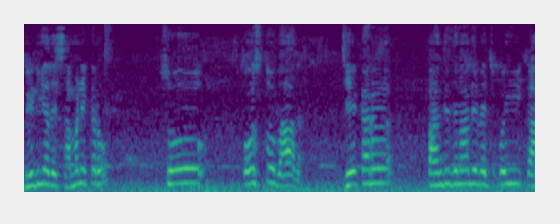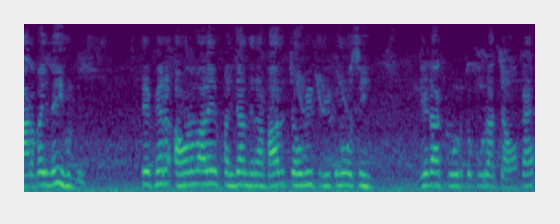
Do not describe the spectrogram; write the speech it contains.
ਮੀਡੀਆ ਦੇ ਸਾਹਮਣੇ ਕਰੋ। ਸੋ ਉਸ ਤੋਂ ਬਾਅਦ ਜੇਕਰ 5 ਦਿਨਾਂ ਦੇ ਵਿੱਚ ਕੋਈ ਕਾਰਵਾਈ ਨਹੀਂ ਹੁੰਦੀ, ਤੇ ਫਿਰ ਆਉਣ ਵਾਲੇ 5 ਦਿਨਾਂ ਬਾਅਦ 24 ਤਰੀਕ ਨੂੰ ਅਸੀਂ ਜਿਹੜਾ ਕੋਟਕਪੂਰਾ ਚੌਂਕ ਹੈ,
